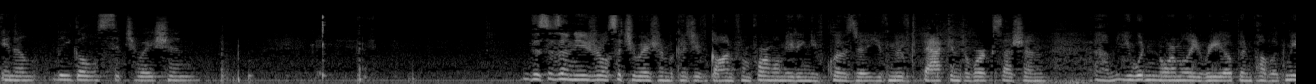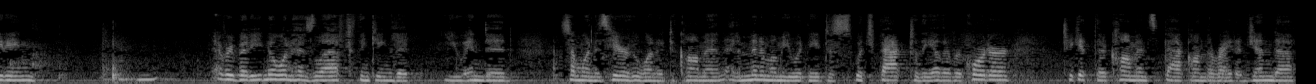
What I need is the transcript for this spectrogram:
in a legal situation. This is an unusual situation because you've gone from formal meeting, you've closed it, you've moved back into work session. Um, You wouldn't normally reopen public meeting. Everybody, no one has left thinking that you ended. Someone is here who wanted to comment. At a minimum, you would need to switch back to the other recorder to get the comments back on the right agenda.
